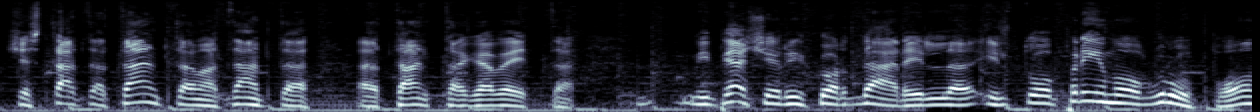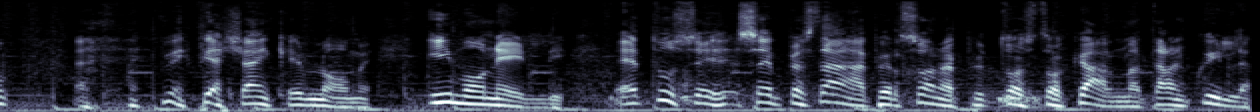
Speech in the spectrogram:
c'è stata tanta ma tanta, eh, tanta gavetta. Mi piace ricordare il, il tuo primo gruppo, mi piace anche il nome, I Monelli. E tu sei sempre stata una persona piuttosto calma, tranquilla.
